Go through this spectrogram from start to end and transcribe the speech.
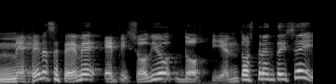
Mecenas FM, episodio 236.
